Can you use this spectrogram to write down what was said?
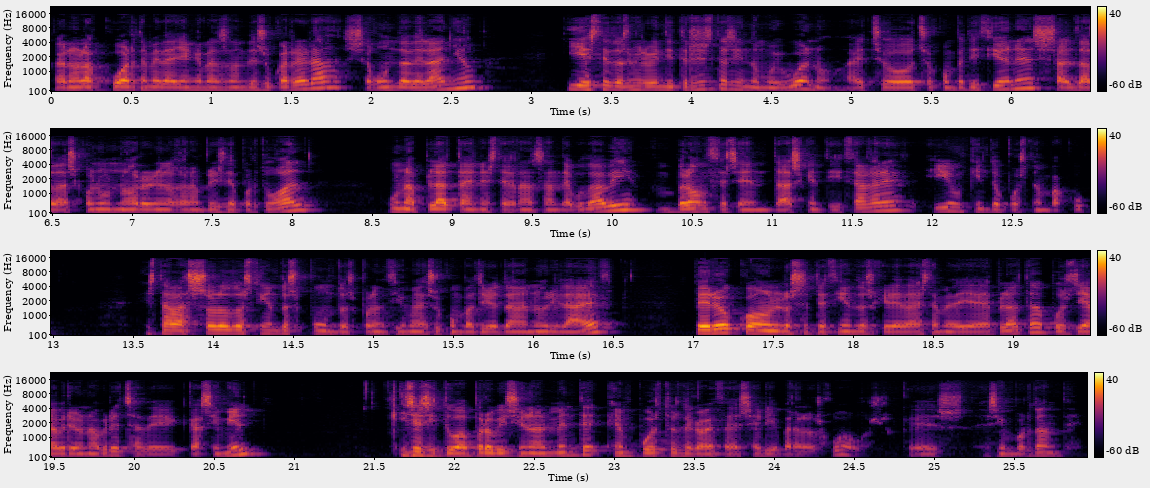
Ganó la cuarta medalla en Grand Slam de su carrera, segunda del año, y este 2023 está siendo muy bueno. Ha hecho ocho competiciones, saldadas con un oro en el Grand Prix de Portugal, una plata en este Grand Slam de Abu Dhabi, bronces en Tashkent y Zagreb y un quinto puesto en Bakú. Estaba solo 200 puntos por encima de su compatriota Nuri Laev, pero con los 700 que le da esta medalla de plata, pues ya abre una brecha de casi 1000 y se sitúa provisionalmente en puestos de cabeza de serie para los Juegos, que es, importante.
